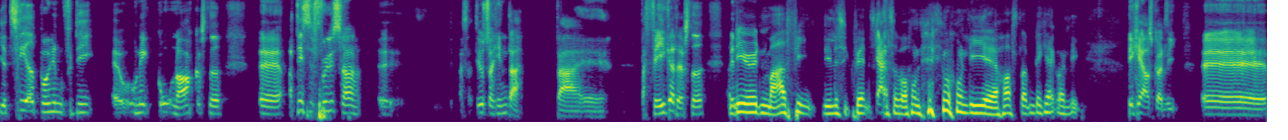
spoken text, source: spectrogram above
irriteret på hende, fordi øh, hun er ikke god nok og sådan noget. Øh, og det er selvfølgelig så, øh, altså det er jo så hende, der, der, øh, der faker det og sådan noget. Men, og det er jo en meget fin lille sekvens, ja. altså hvor hun, hvor hun lige øh, hostler dem, det kan jeg godt lide. Det kan jeg også godt lide. Øh,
